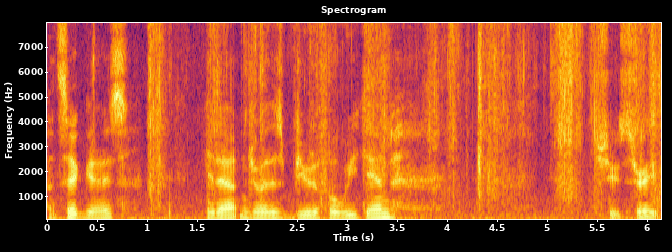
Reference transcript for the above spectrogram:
That's it guys. Get out, enjoy this beautiful weekend. Shoot straight.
